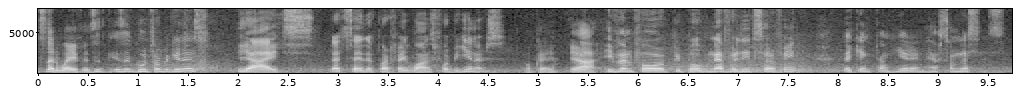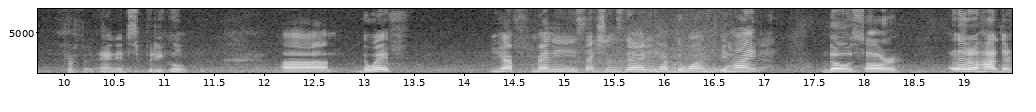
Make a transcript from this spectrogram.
What's that wave? Is it is it good for beginners? Yeah, it's let's say the perfect ones for beginners. Okay, Yeah, even for people who never did surfing, they can come here and have some lessons, perfect. and it's pretty cool. Um the wave, you have many sections there. You have the ones behind; those are a little harder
